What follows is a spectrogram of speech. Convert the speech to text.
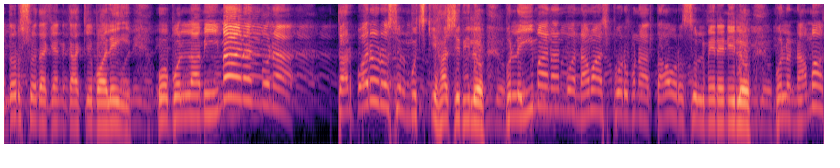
আদর্শ দেখেন কাকে বলে? ও বলল, আমি ইমান আনব না। তারপরেও রসুল মুচকি হাসি দিল। বলল ইমান আনব, নামাজ পড়ব না, তাও রসুল মেনে নিল। বলল, নামাজ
